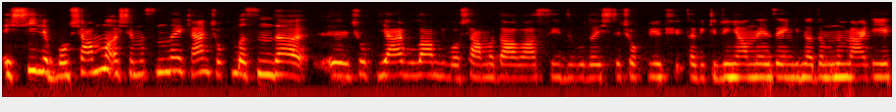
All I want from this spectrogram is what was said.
eşiyle boşanma aşamasındayken çok basında e, çok yer bulan bir boşanma davasıydı. Bu da işte çok büyük tabii ki dünyanın en zengin adamının verdiği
